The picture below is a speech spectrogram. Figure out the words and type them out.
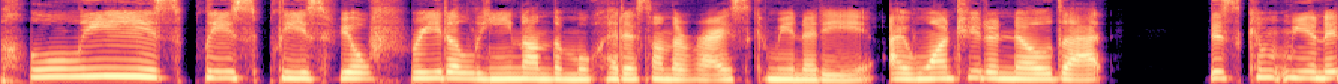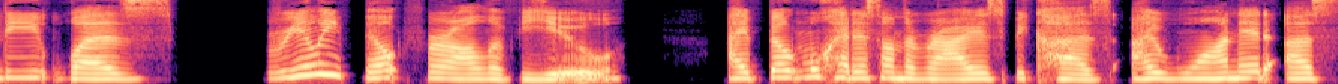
please, please, please feel free to lean on the Mujeres on the Rise community. I want you to know that this community was really built for all of you. I built Mujeres on the Rise because I wanted us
